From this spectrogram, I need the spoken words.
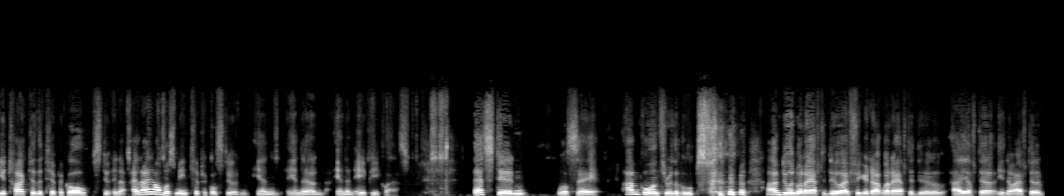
you talk to the typical student and i almost mean typical student in in an in an ap class. That student will say i'm going through the hoops. I'm doing what i have to do. I've figured out what i have to do. I have to you know i have to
